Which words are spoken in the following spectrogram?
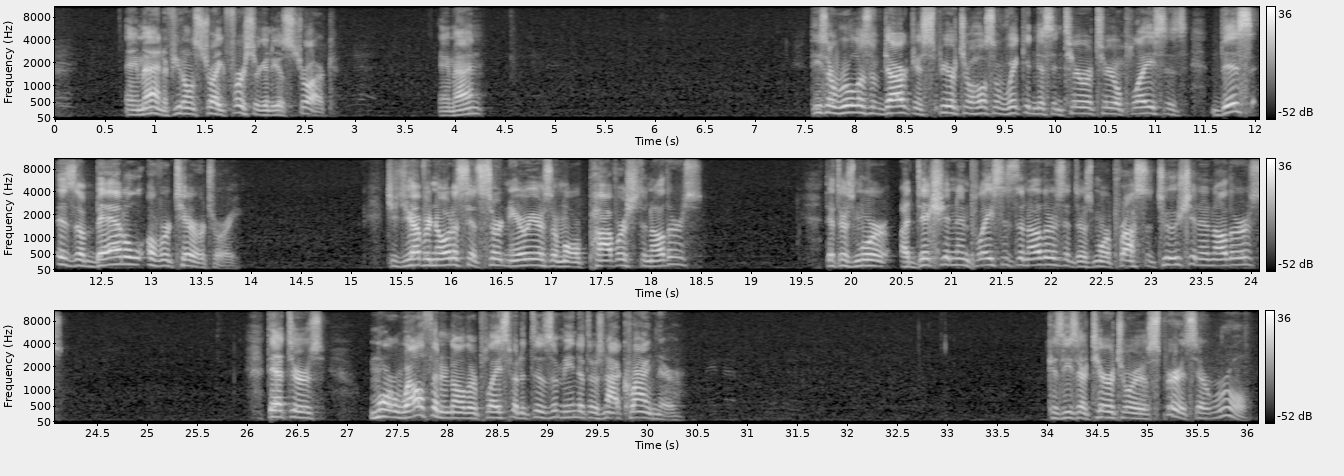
Amen. If you don't strike first, you're going to get struck. Amen. These are rulers of darkness, spiritual hosts of wickedness in territorial places. This is a battle over territory. Did you ever notice that certain areas are more impoverished than others? That there's more addiction in places than others, that there's more prostitution in others, that there's more wealth in another place, but it doesn't mean that there's not crime there. Because these are territorial spirits that rule.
